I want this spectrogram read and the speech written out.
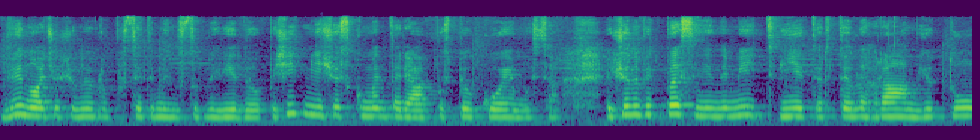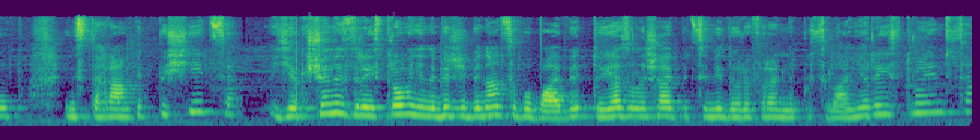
Дзвіночок, щоб не пропустити мій наступне відео. Пишіть мені щось в коментарях, поспілкуємося. Якщо не підписані на мій Твіттер, Телеграм, Ютуб, Інстаграм, підпишіться. Якщо не зареєстровані на біржі Binance або Bybit, то я залишаю під цим відео реферальне посилання, реєструємося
